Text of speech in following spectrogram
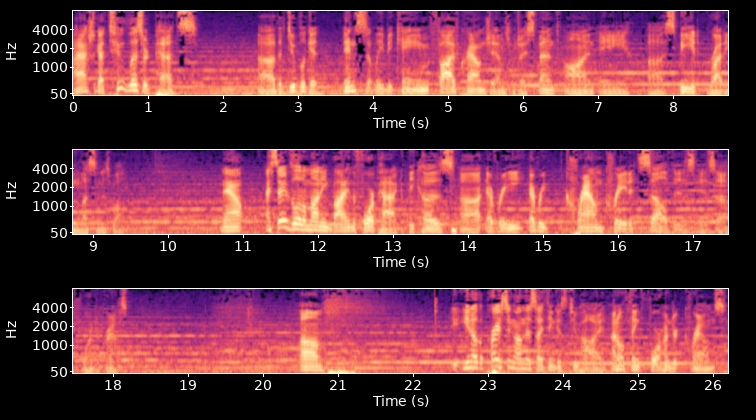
I actually got two lizard pets. Uh, the duplicate instantly became five crown gems, which I spent on a uh, speed riding lesson as well. Now, I saved a little money buying the four pack because uh, every every crown crate itself is is uh, 400 crowns. Um, you know the pricing on this I think is too high. I don't think 400 crowns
